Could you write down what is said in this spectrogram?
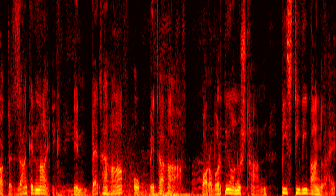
doctor Zakir Naik in Better Half ও Bitter Half. পরবর্তী অনুষ্ঠান পিস টিভি বাংলায়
